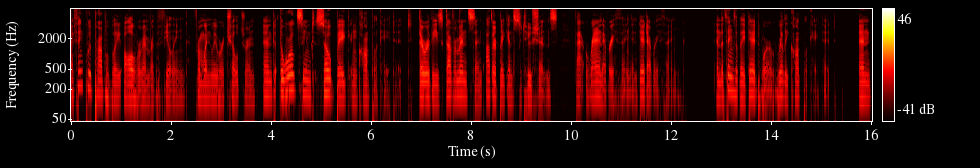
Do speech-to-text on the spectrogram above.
I think we probably all remember the feeling from when we were children, and the world seemed so big and complicated. There were these governments and other big institutions that ran everything and did everything. And the things that they did were really complicated. And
